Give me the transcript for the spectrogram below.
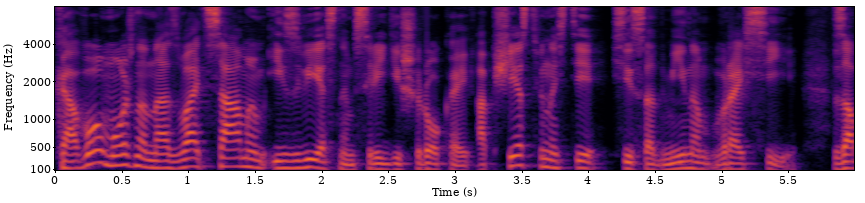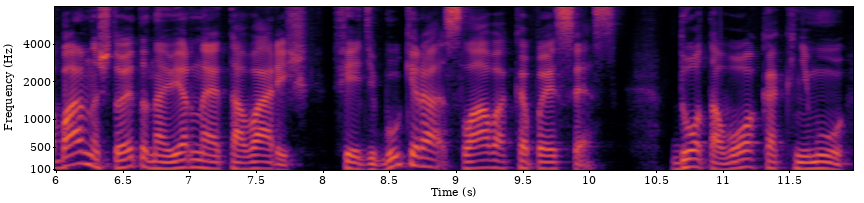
Кого можно назвать самым известным среди широкой общественности сисадмином в России? Забавно, что это, наверное, товарищ Феди Букера Слава КПСС. До того, как к нему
